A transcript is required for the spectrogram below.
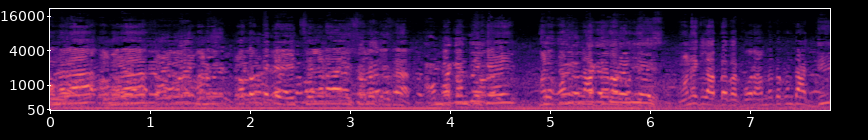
আমরা আমরা মানে প্রথম থেকে এই ছেলেটা এই ছেলেটা এটা প্রথম অনেক লাভ ব্যাপার। অনেক লাভ করে। আমরা তখন ডাক দিই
